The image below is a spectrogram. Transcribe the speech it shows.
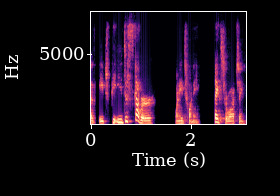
of HPE Discover 2020. Thanks for watching.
